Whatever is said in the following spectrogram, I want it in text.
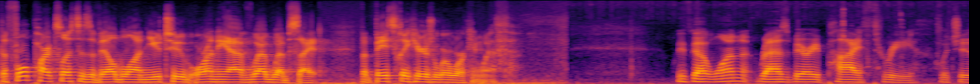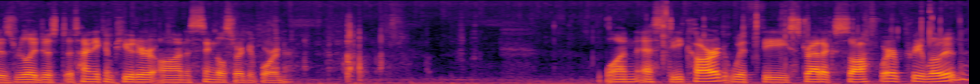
the full parts list is available on YouTube or on the AvWeb website, but basically here's what we're working with. We've got one Raspberry Pi 3, which is really just a tiny computer on a single circuit board. One SD card with the Stratux software preloaded.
